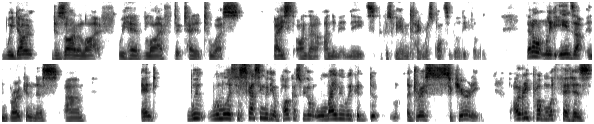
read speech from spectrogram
we don't design a life. We have life dictated to us based on our unmet needs because we haven't taken responsibility for them. That ultimately ends up in brokenness. Um, and we, when we were discussing with your podcast, we thought, well, maybe we could do, address security. The only problem with that is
